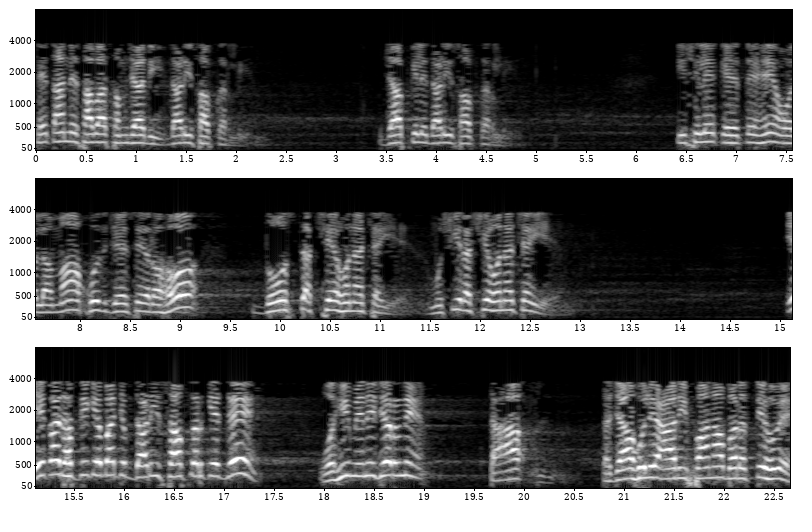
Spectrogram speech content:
شیطان نے صاحب سمجھا دی، داڑھی صاف کر لی۔ جاب کے لیے داڑھی صاف کر لی۔ اس لیے کہتے ہیں علماء خود جیسے رہو، دوست اچھے ہونا چاہیے، مشیر اچھے ہونا چاہیے۔ ایک آدھ ہفتے کے بعد جب داڑھی صاف کر کے گئے، وہی مینیجر نے تجاہل عارفانہ برتتے ہوئے،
